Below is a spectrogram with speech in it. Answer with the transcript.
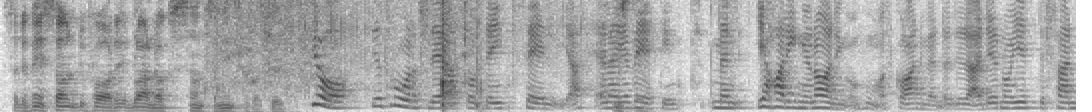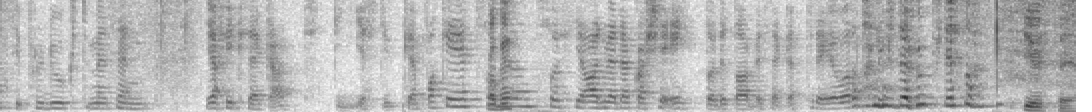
Så det finns sånt, du får ibland också sånt som inte gått ut? Ja, jag tror att det är att om det inte säljer, eller jag vet inte. Men jag har ingen aning om hur man ska använda det där. Det är någon jättefancy produkt men sen jag fick säkert tio stycken paket sådant, okay. så jag använder kanske ett och det tar mig säkert tre år att använda upp det. Så Just det, ja.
